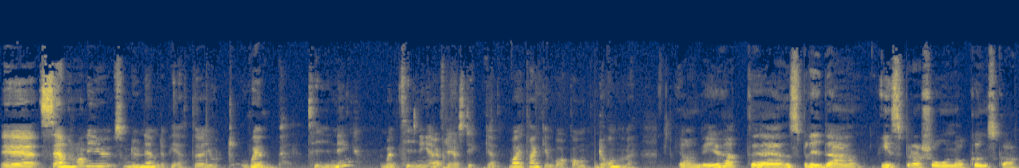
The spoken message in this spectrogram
ja. eh, sen har ni ju, som du nämnde Peter, gjort webbtidning. Webbtidningar, flera stycken. Vad är tanken bakom dem? Ja, det är ju att eh, sprida inspiration och kunskap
